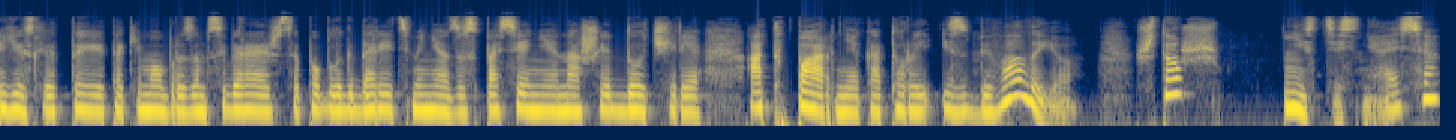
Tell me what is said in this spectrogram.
Если ты таким образом собираешься поблагодарить меня за спасение нашей дочери от парня, который избивал ее, что ж, не стесняйся.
